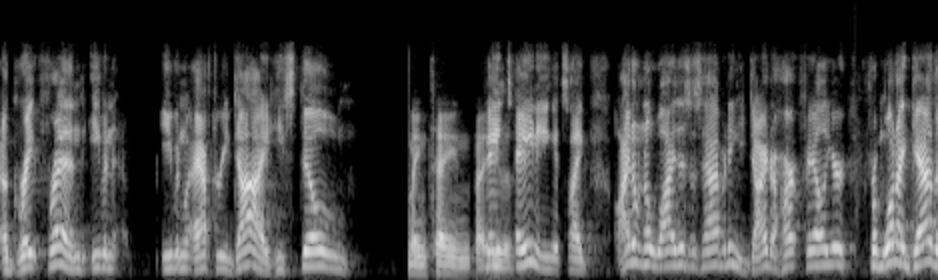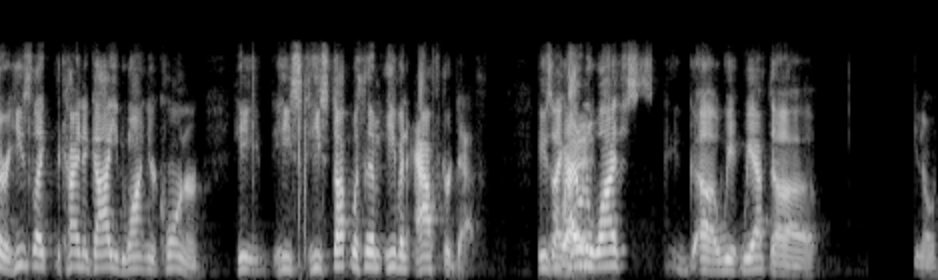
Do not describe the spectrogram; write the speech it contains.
a great friend, even even after he died, he still Maintain that he was maintaining. It's like I don't know why this is happening. He died of heart failure. From what I gather, he's like the kind of guy you'd want in your corner. He he's he stuck with him even after death. He's like I don't know why this. Uh, we we have to, uh, you know,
